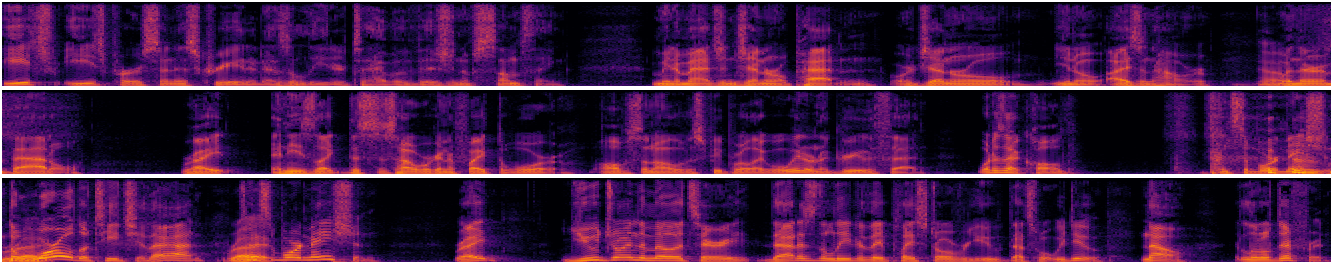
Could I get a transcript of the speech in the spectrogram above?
Each each person is created as a leader to have a vision of something. I mean, imagine General Patton or General, you know, Eisenhower Yeah. when they're in battle, right? And he's like, "This is how we're going to fight the war." All of a sudden, all of his people are like, "Well, we don't agree with that." What is that called? Insubordination. The world will teach you that. It's Right. insubordination, right? You join the military. That is the leader they placed over you. That's what we do. Now, a little different.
